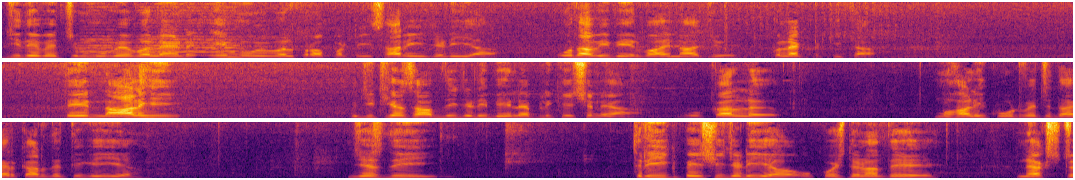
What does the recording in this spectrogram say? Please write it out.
ਜਿਹਦੇ ਵਿੱਚ ਮੂਵੇਬਲ ਐਂਡ ਇਮੂਵੇਬਲ ਪ੍ਰਾਪਰਟੀ ਸਾਰੀ ਜਿਹੜੀ ਆ, ਉਹਦਾ ਵੀ ਵੇਰਵਾ ਇਹਨਾਂ ਅੱਜ ਕਲੈਕਟ ਕੀਤਾ। ਤੇ ਨਾਲ ਹੀ ਮਜੀਠੀਆ ਸਾਹਿਬ ਦੀ ਜਿਹੜੀ ਬੇਲ ਐਪਲੀਕੇਸ਼ਨ ਆ, ਉਹ ਕੱਲ ਮੋਹਾਲੀ ਕੋਰਟ ਵਿੱਚ ਦਾਇਰ ਕਰ ਦਿੱਤੀ ਗਈ ਆ। ਜਿਸ ਦੀ ਤਰੀਕ ਪੇਸ਼ੀ ਜਿਹੜੀ ਆ, ਉਹ ਕੁਝ ਦਿਨਾਂ ਤੇ ਨੈਕਸਟ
